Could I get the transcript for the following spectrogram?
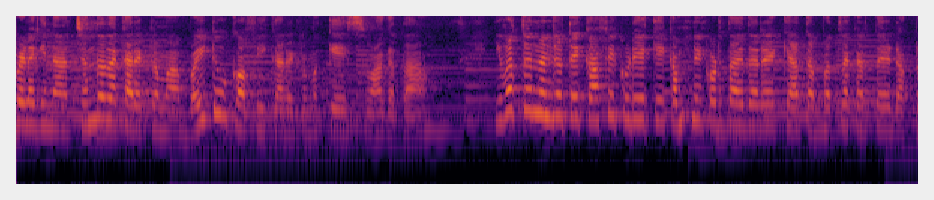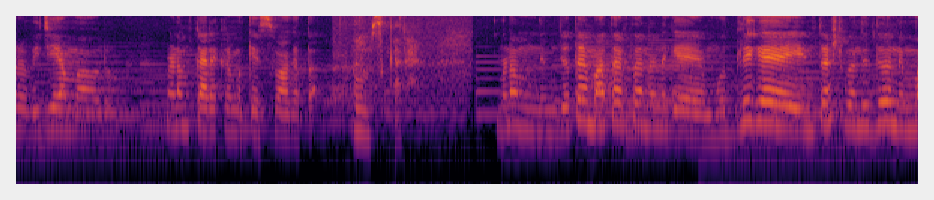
ಬೆಳಗಿನ ಚಂದದ ಕಾರ್ಯಕ್ರಮ ಬೈ ಟು ಕಾಫಿ ಕಾರ್ಯಕ್ರಮಕ್ಕೆ ಸ್ವಾಗತ. ಇವತ್ತು ನನ್ನ ಜೊತೆ ಕಾಫಿ ಕುಡಿಯೋಕ್ಕೆ ಕಂಪ್ನಿ ಕೊಡ್ತಾ ಇದ್ದಾರೆ ಖ್ಯಾತ ಪತ್ರಕರ್ತೆ ಡಾಕ್ಟರ್ ವಿಜಯಮ್ಮ ಅವರು. ಮೇಡಮ್ ಕಾರ್ಯಕ್ರಮಕ್ಕೆ ಸ್ವಾಗತ. ನಮಸ್ಕಾರ. ಮೇಡಮ್ ನಿಮ್ಮ ಜೊತೆ ಮಾತಾಡ್ತಾ ನನಗೆ ಮೊದಲಿಗೆ ಇಂಟ್ರೆಸ್ಟ್ ಬಂದಿದ್ದು ನಿಮ್ಮ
